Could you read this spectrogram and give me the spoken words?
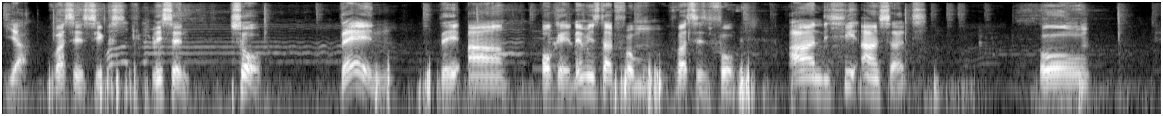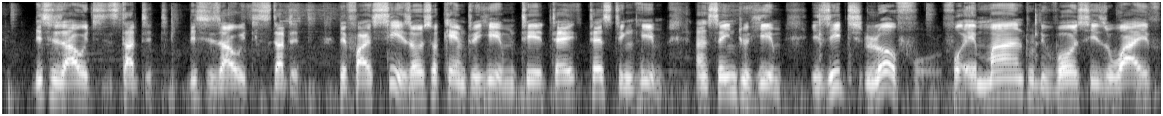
yeah verses 6 listen. So then they are okay let me start from verses 4 and he answered oh this is how it started. This is how it started the Pharisees also came to him, testing him, and saying to him, Is it lawful for a man to divorce his wife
